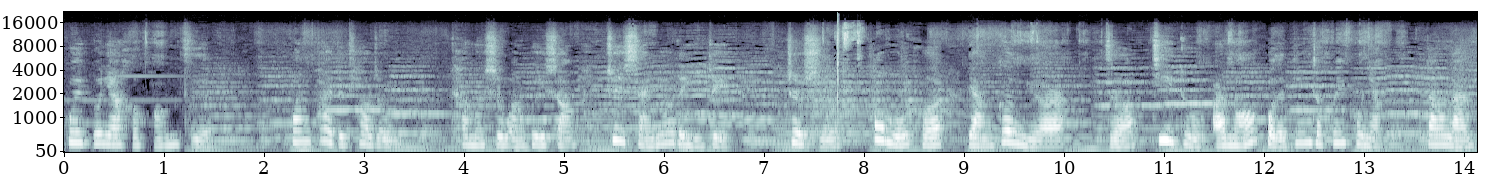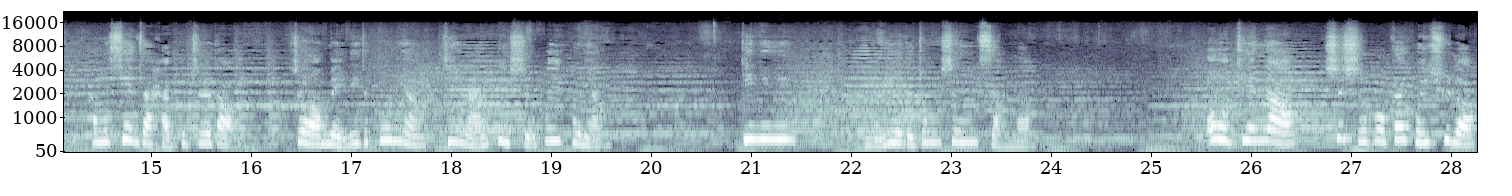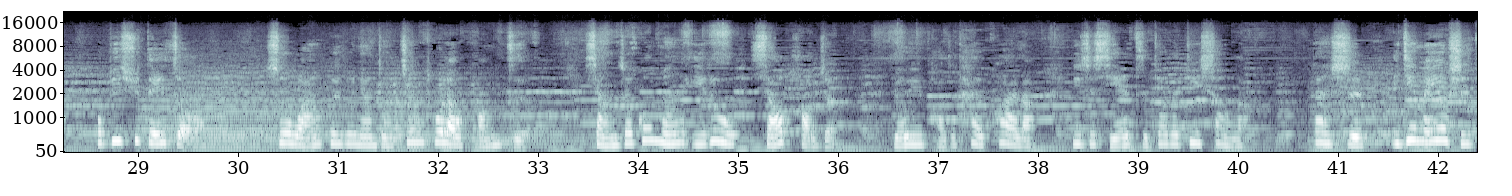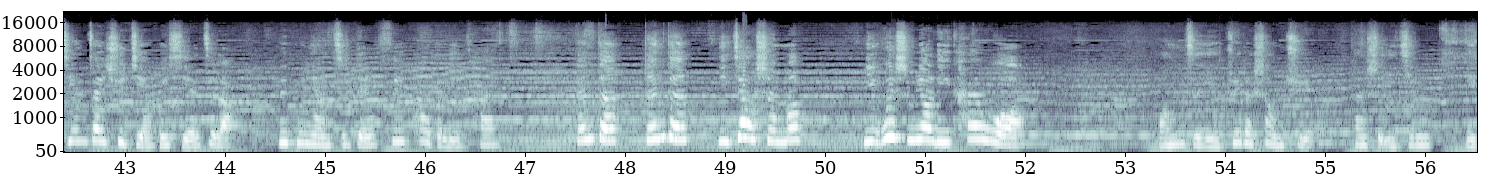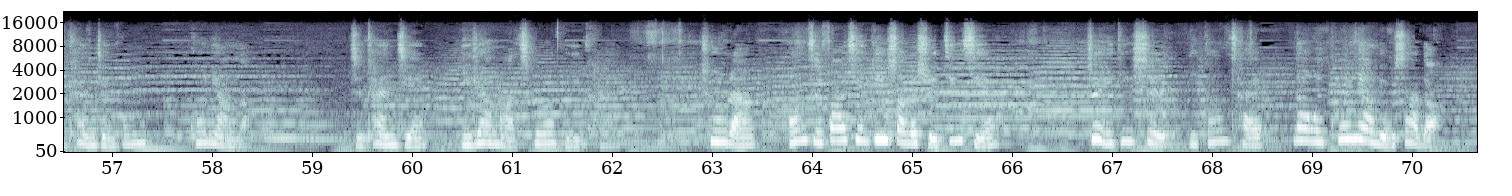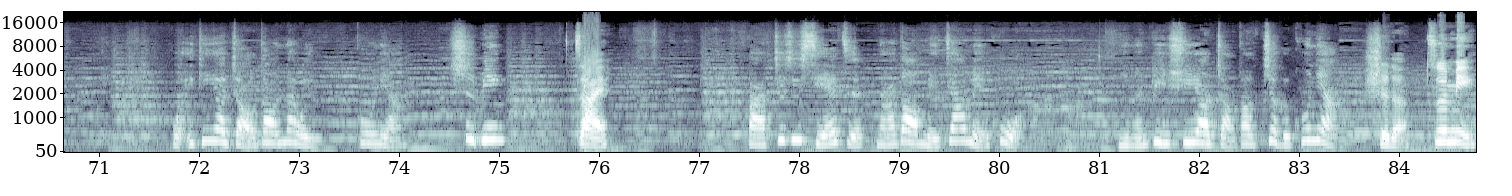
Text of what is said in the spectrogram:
灰姑娘和皇子欢快地跳着舞，他们是晚会上最闪耀的一对。这时，后母和两个女儿则嫉妒而恼火地盯着灰姑娘。当然，他们现在还不知道，这美丽的姑娘竟然会是灰姑娘。叮铃铃，午夜的钟声响了。哦，天哪！是时候该回去了，我必须得走。说完，灰姑娘就挣脱了皇子，想着宫门一路小跑着。由于跑得太快了，一只鞋子掉在地上了。但是已经没有时间再去捡回鞋子了，灰姑娘只得飞快地离开。等等，等等，你叫什么？你为什么要离开我？王子也追了上去。但是已经没看见公姑娘了，只看见一辆马车离开。突然，王子发现地上的水晶鞋，这一定是你刚才那位姑娘留下的。我一定要找到那位姑娘。士兵，在，把这只鞋子拿到每家每户。你们必须要找到这个姑娘。是的，遵命。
